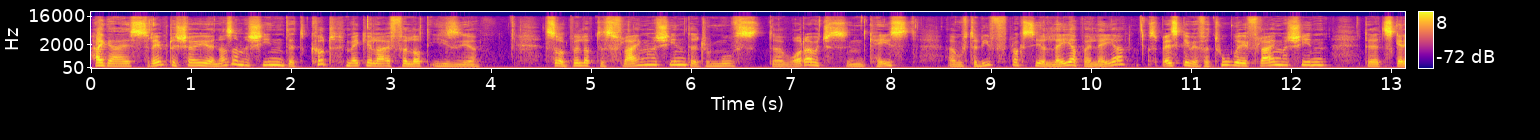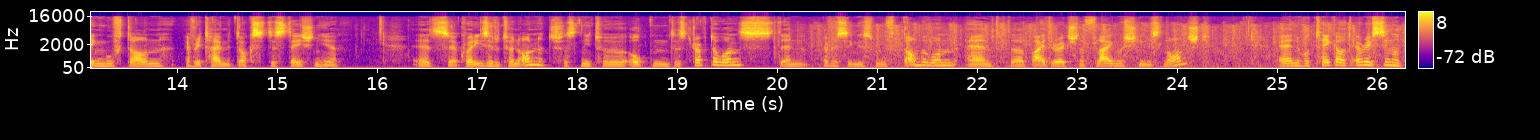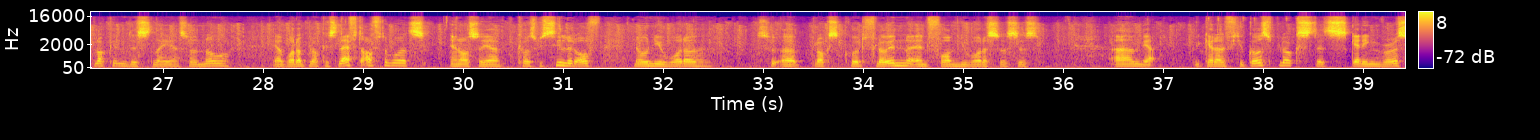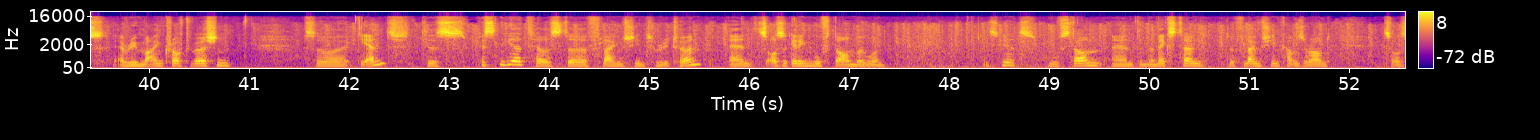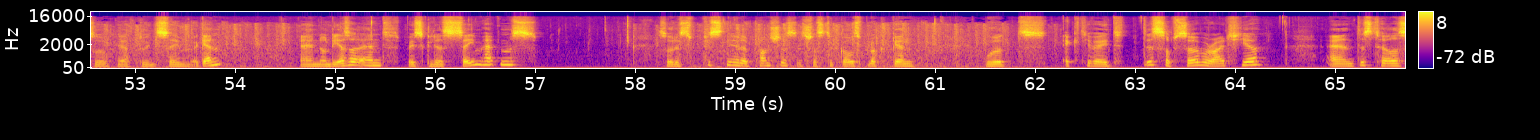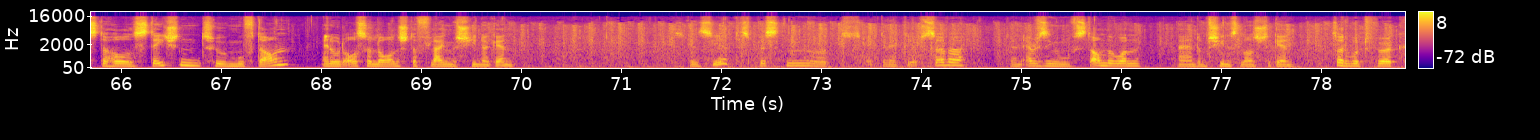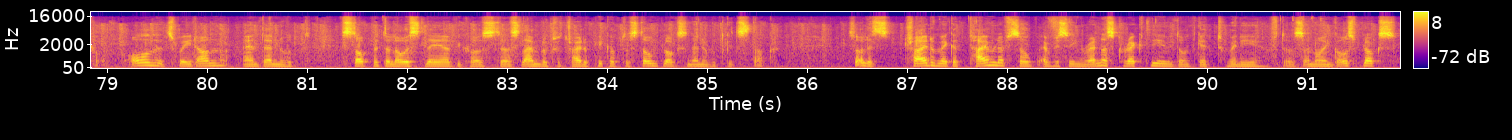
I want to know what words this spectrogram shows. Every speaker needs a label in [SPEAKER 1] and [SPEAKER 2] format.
[SPEAKER 1] Hi guys, today I want to show you another machine that could make your life a lot easier. So I built up this flying machine that removes the water which is encased uh, with the leaf blocks here layer by layer. So basically we have a two-way flying machine that's getting moved down every time it docks at the station here. It's uh, quite easy to turn on, just need to open this trapdoor once, then everything is moved down by one and the bidirectional flying machine is launched. And it will take out every single block in this layer, so no yeah, water block is left afterwards. And also, yeah, because we sealed it off, no new water uh, blocks could flow in and form new water sources. Um, yeah, we get a few ghost blocks, that's getting worse every Minecraft version. So at the end, this piston here tells the flying machine to return, and it's also getting moved down by one. You see it moves down, and then the next time the flying machine comes around, it's also yeah, doing the same again. And on the other end, basically the same happens, so this piston here that punches, it's just a ghost block again, would activate this observer right here and this tells the whole station to move down and it would also launch the flying machine again. As you can see it, this piston would activate the observer, then everything moves down the one and the machine is launched again. So it would work all its way down and then it would stop at the lowest layer because the slime blocks would try to pick up the stone blocks and then it would get stuck. So let's try to make a time lapse so everything renders correctly and we don't get too many of those annoying ghost blocks.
